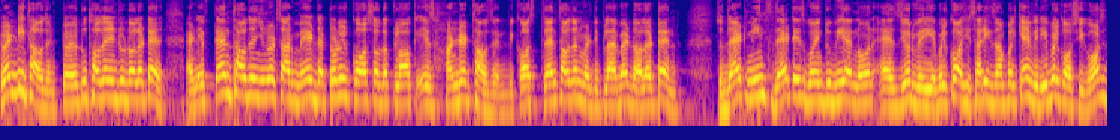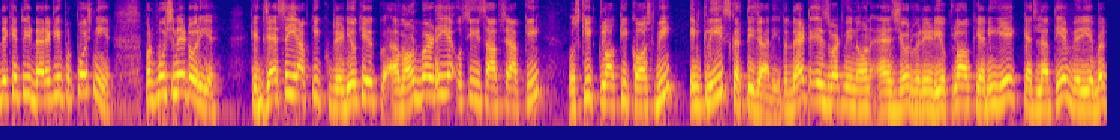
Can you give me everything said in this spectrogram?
20000 2000 into dollar 10 and if 10000 units are made the total cost of the clock is 100000 because 10000 multiplied by dollar 10 so that means that is going to be a known as your variable cost ये सारी एग्जांपल क्या है वेरिएबल कॉस्ट की और देखें तो ये डायरेक्टली प्रोपोर्शन है प्रोपोर्शनेट हो रही है कि जैसे ही आपकी रेडियो की अमाउंट बढ़ रही है उसकी क्लॉक की कॉस्ट भी इंक्रीज करती जा रही है। तो that is what we known as your radio clock यानी ये कहलाती है वेरिएबल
